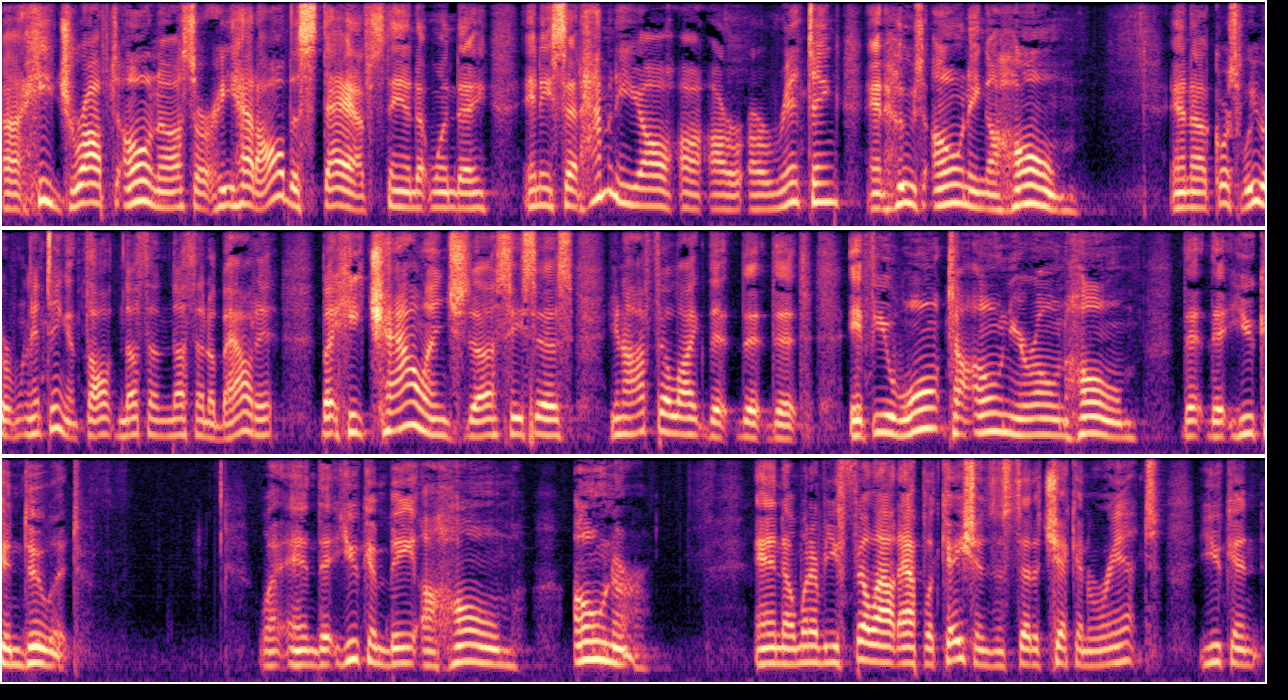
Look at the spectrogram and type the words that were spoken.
uh, he dropped on us, or he had all the staff stand up one day, and he said, "How many of y'all are, are, are renting, and who's owning a home?" And uh, of course, we were renting and thought nothing, nothing about it. But he challenged us. He says, "You know, I feel like that that that if you want to own your own home, that that you can do it, well, and that you can be a home owner." And uh, whenever you fill out applications instead of checking rent, you can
